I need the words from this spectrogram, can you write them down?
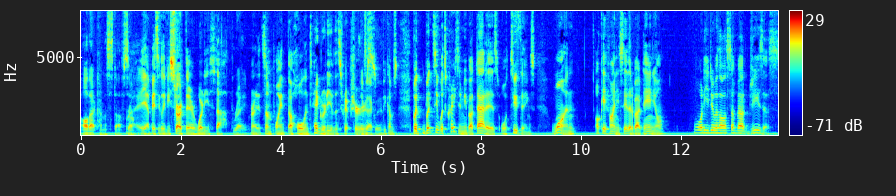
all that kind of stuff. So Right. Yeah, basically, if you start there, where do you stop? Right. Right. At some point, the whole integrity of the scriptures Exactly. becomes. But but see, what's crazy to me about that is, well, two things. One, okay, fine, you say that about Daniel. What do you do with all the stuff about Jesus?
